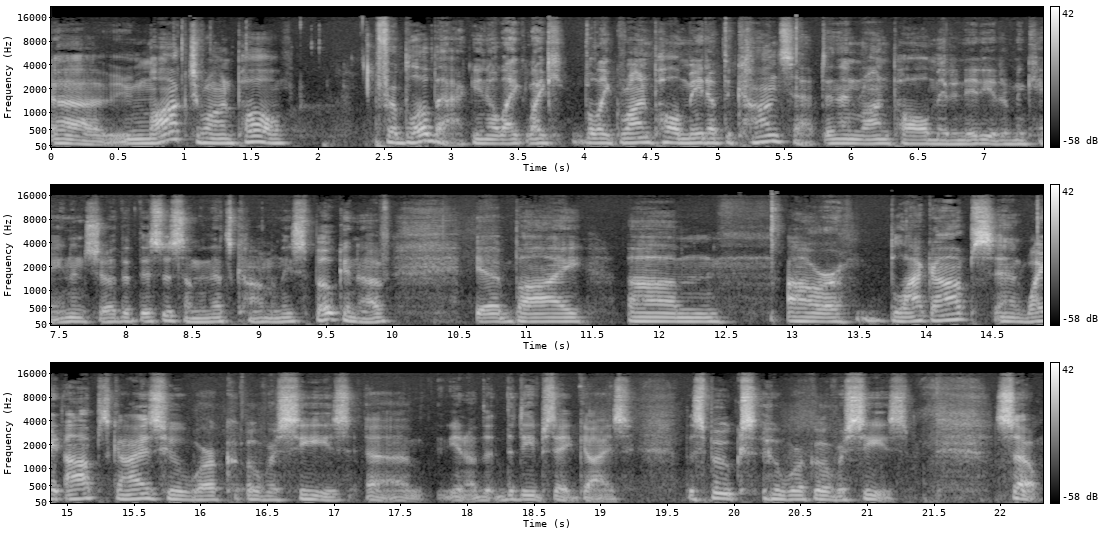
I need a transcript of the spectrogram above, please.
uh, mocked Ron Paul for blowback. You know, like like like Ron Paul made up the concept, and then Ron Paul made an idiot of McCain and showed that this is something that's commonly spoken of uh, by um, our black ops and white ops guys who work overseas. Uh, you know, the, the deep state guys, the spooks who work overseas. So,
